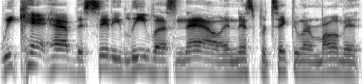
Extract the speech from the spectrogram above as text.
we can't have the city leave us now in this particular moment.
